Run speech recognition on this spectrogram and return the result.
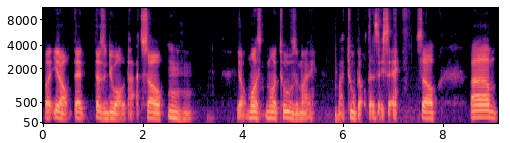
but you know that doesn't do all the parts. So hmm you know more more tools in my my tool belt, as they say. So, um,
